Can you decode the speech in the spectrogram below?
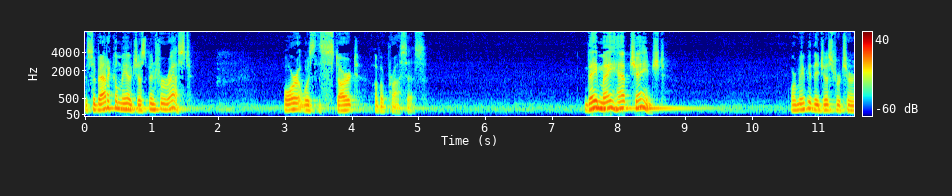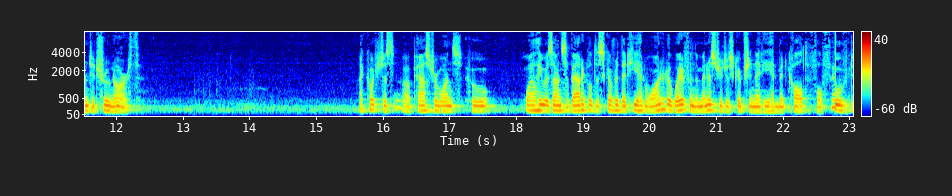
The sabbatical may have just been for rest, or it was the start of a process. They may have changed, or maybe they just returned to true north. I coached a pastor once who, while he was on sabbatical, discovered that he had wandered away from the ministry description that he had been called to fulfill, moved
